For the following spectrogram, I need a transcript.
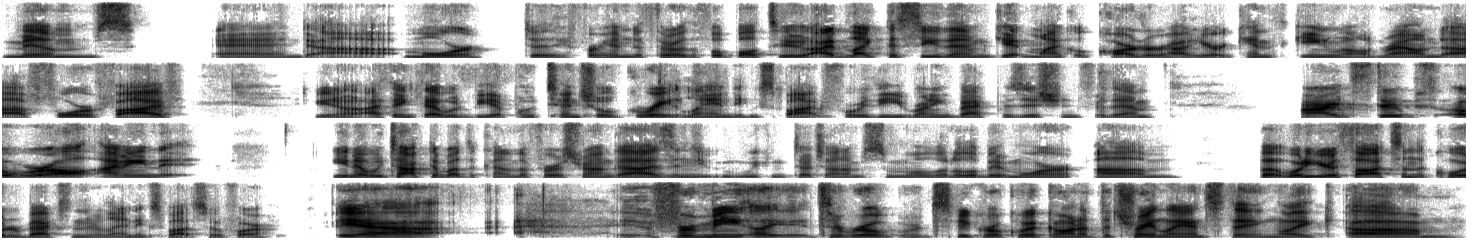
Mims, and uh, Moore to for him to throw the football to. I'd like to see them get Michael Carter out here at Kenneth Gainwell in round uh, four or five. You know, I think that would be a potential great landing spot for the running back position for them. All right, Stoops. Overall, I mean, you know, we talked about the kind of the first round guys, and we can touch on them some a little bit more. Um, but what are your thoughts on the quarterbacks and their landing spot so far? Yeah, for me, like to real speak real quick on it, the Trey Lance thing. Like, um,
